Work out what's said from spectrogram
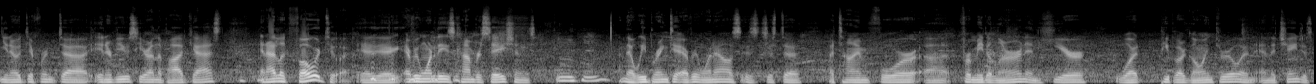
you know different uh, interviews here on the podcast and i look forward to it every one of these conversations mm-hmm. that we bring to everyone else is just a, a time for uh, for me to learn and hear what people are going through and, and the changes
